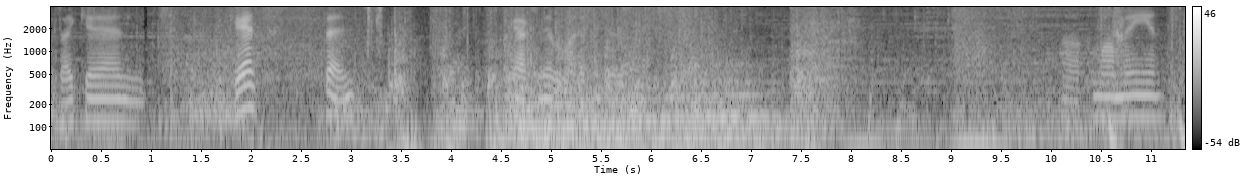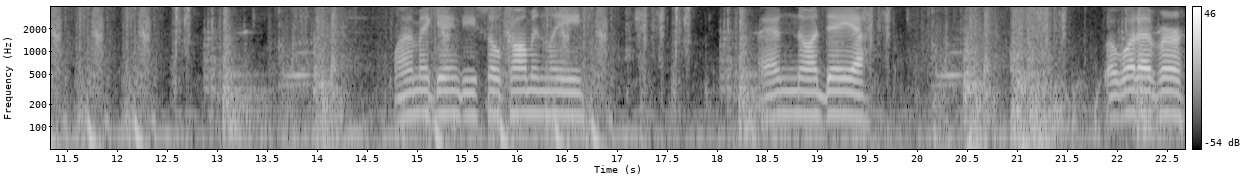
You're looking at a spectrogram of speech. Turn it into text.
Cause I can I can't sense okay, actually never mind, I think there is. Oh come on man. Why am I getting these so commonly? I have no idea. But whatever.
